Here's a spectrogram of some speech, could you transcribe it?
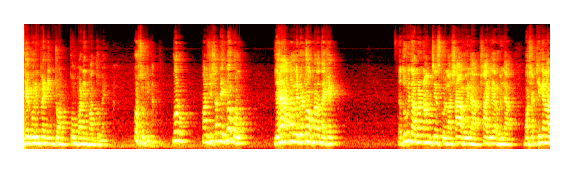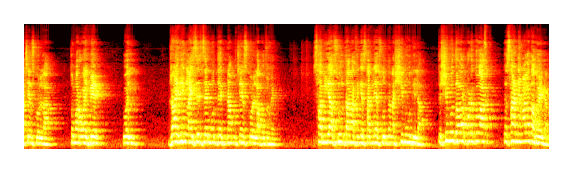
গেগরি পেনিংটন কোম্পানির মাধ্যমে। করছ কিনা? বলো, মানুষের সামনে এগুলো বলো। যে হ্যাঁ আমার লেভেলটা আপনারা দেখেন। তুমি তারপর নাম চেঞ্জ করলা, শাহ হইলা, শাহরিয়ার হইলা, বাসার ঠিকানা চেঞ্জ করলা, তোমার ওয়াইফের ওই ড্রাইভিং লাইসেন্সের মধ্যে নাম চেঞ্জ করলা প্রথমে। সাবিয়া সুলতানা থেকে সাবিয়া সুলতানা শিমু দিলা। তো শিমু দেওয়ার পরে তো আর সারনেম আলাদা হয়ে গেল।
